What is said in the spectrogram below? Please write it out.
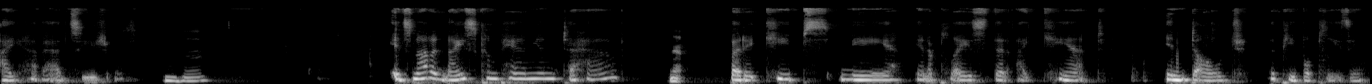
I have had seizures. Mm-hmm. It's not a nice companion to have, No. but it keeps me in a place that I can't indulge the people pleasing.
